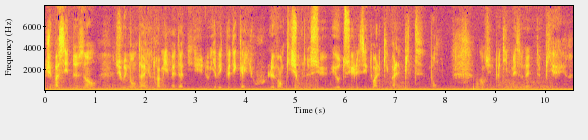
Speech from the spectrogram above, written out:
J'ai passé deux ans sur une montagne à 3000 mètres d'altitude où il n'y avait que des cailloux le vent qui souffle dessus et au-dessus les étoiles qui palpitent. Bon, dans une petite maisonnette de pierre.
